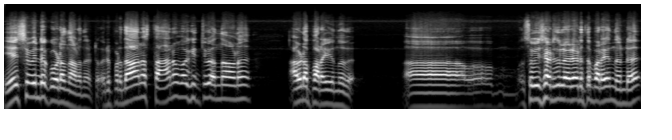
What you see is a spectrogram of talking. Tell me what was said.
യേശുവിന്റെ കൂടെ നടന്നിട്ട് ഒരു പ്രധാന സ്ഥാനം വഹിച്ചു എന്നാണ് അവിടെ പറയുന്നത്. സുവിശേഷത്തിൽ ഒരിടത്ത് പറയുന്നുണ്ട്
